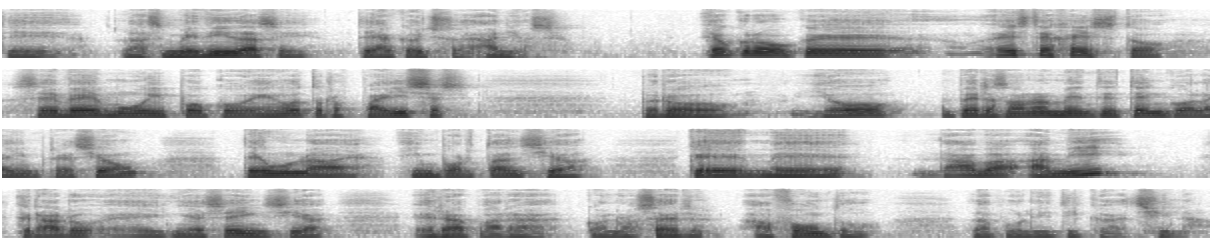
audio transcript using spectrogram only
de las medidas de aquellos años. Yo creo que este gesto se ve muy poco en otros países, pero yo personalmente tengo la impresión de una importancia que me daba a mí, claro, en esencia era para conocer a fondo la política china.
